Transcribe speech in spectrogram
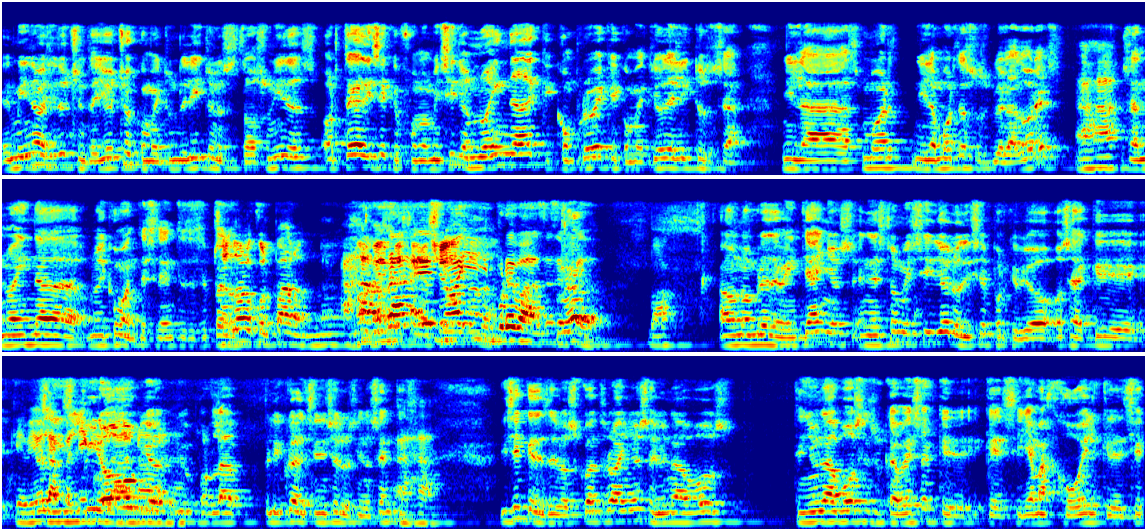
en 1988 cometió un delito en los Estados Unidos. Ortega dice que fue un homicidio. No hay nada que compruebe que cometió delitos, o sea, ni, las ni la muerte de sus violadores. Ajá. O sea, no hay nada, no hay como antecedentes de ese O sea, pedo. no lo culparon, ¿no? Ajá, no, o hay sea, eh, investigación, no hay nada. pruebas de ese pedo. Va. a un hombre de 20 años. En este homicidio lo dice porque vio, o sea, que, Que vio se la inspiró película, ¿no? vio- vio por la película del silencio de los inocentes. Ajá. Dice que desde los 4 años había una voz, tenía una voz en su cabeza que, que se llama Joel, que decía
